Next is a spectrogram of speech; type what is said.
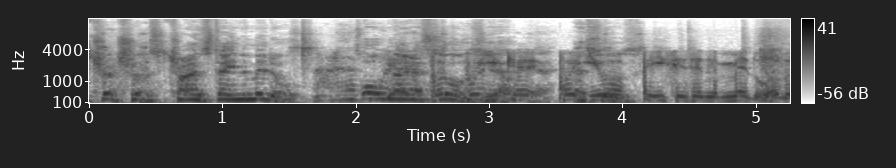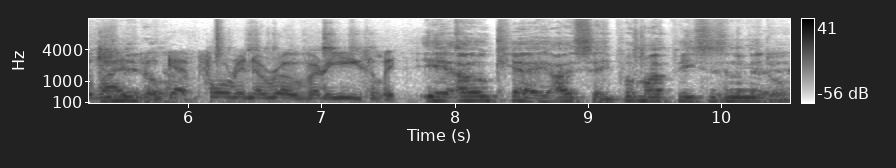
try, try, try and stay in the middle. oh no, that's put, yours. put your, yeah. put That's your pieces in the middle, otherwise middle. you'll get four in a row very easily. Yeah, okay, I see. Put my pieces in the middle.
